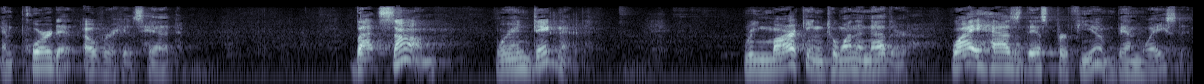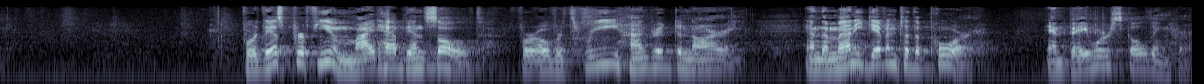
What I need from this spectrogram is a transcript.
and poured it over his head. But some were indignant, remarking to one another, Why has this perfume been wasted? For this perfume might have been sold for over 300 denarii, and the money given to the poor, and they were scolding her.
